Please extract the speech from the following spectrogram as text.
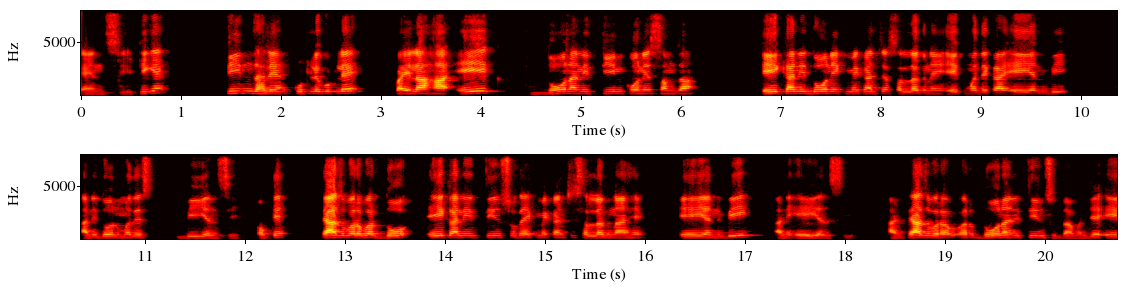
N C. ठीक आहे? तीन झाले. कुठले कुठले? पहिला हा एक दोन आणि तीन कोण आहे समजा? एक आणि दोन एकमेकांच्या संलग्न आहे. एक मध्ये काय? ए एन बी आणि दोन मध्ये बी एन सी. ओके? त्याचबरोबर दो एक आणि तीन सुद्धा एकमेकांची संलग्न आहे. ए एन बी आणि ए एन सी. आणि त्याचबरोबर दोन आणि तीन सुद्धा म्हणजे ए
